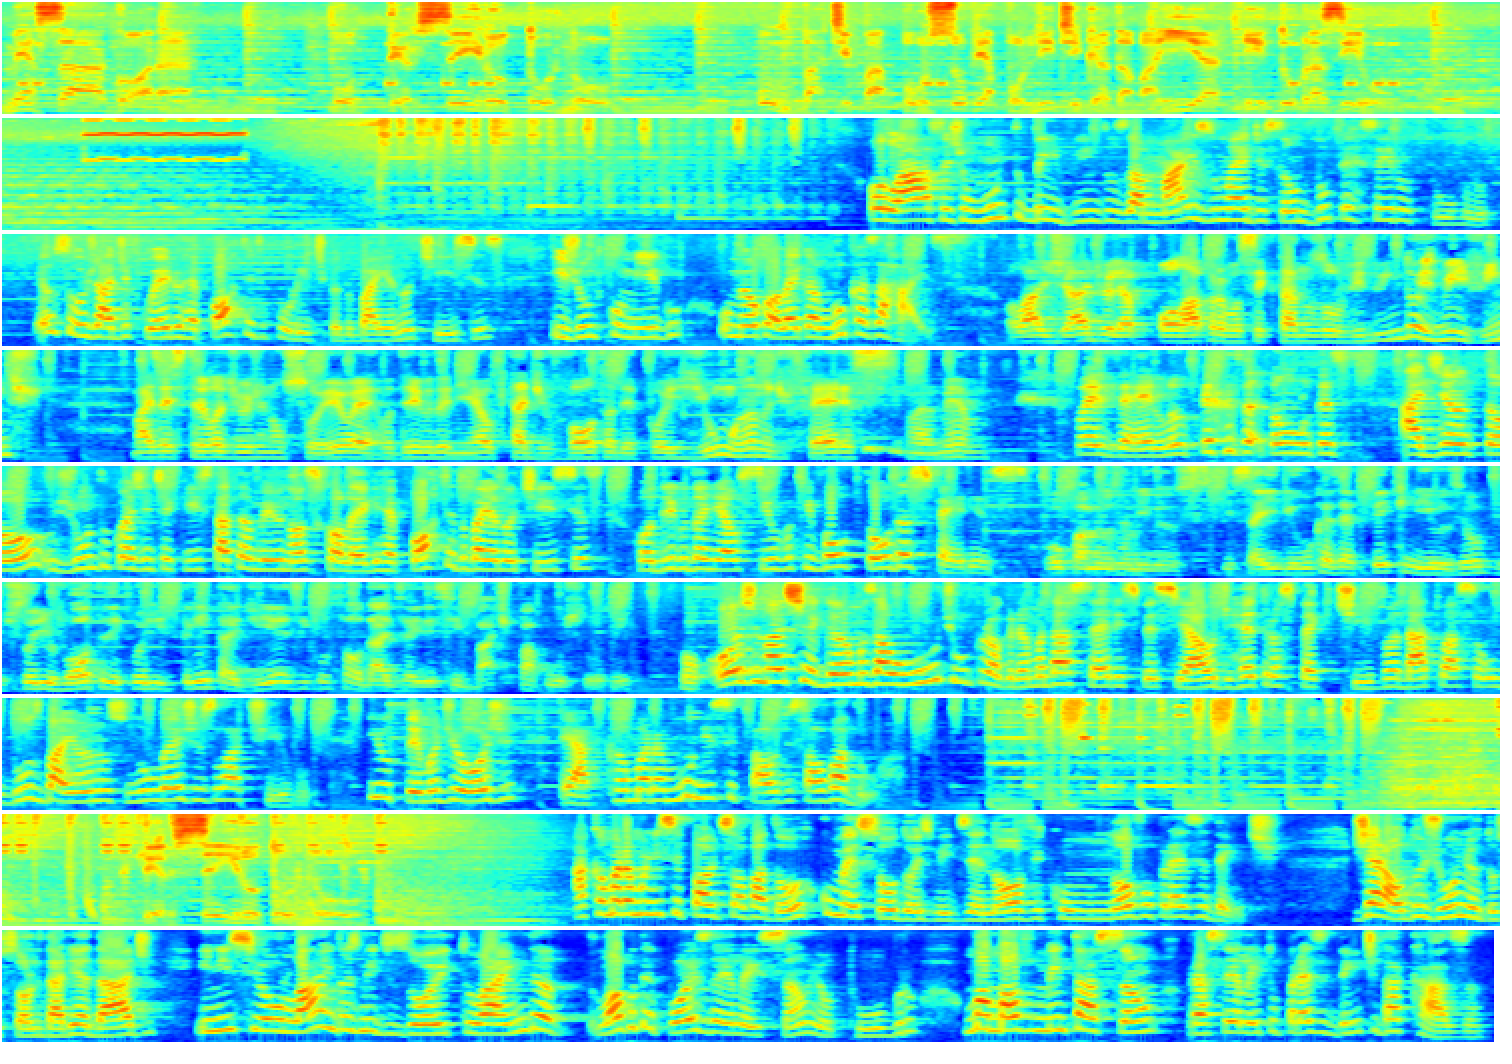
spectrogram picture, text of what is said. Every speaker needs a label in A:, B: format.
A: Começa agora o terceiro turno. Um bate-papo sobre a política da Bahia e do Brasil.
B: Olá, sejam muito bem-vindos a mais uma edição do terceiro turno. Eu sou Jade Coelho, repórter de política do Bahia Notícias, e junto comigo o meu colega Lucas Arraes.
C: Olá, Jade, olá para você que está nos ouvindo em 2020 mas a estrela de hoje não sou eu, é Rodrigo Daniel, que está de volta depois de um ano de férias, não é mesmo?
B: Pois é, Lucas, como o Lucas adiantou, junto com a gente aqui está também o nosso colega e repórter do Bahia Notícias, Rodrigo Daniel Silva, que voltou das férias.
D: Opa, meus amigos, isso aí de Lucas é fake news, viu? Estou de volta depois de 30 dias e com saudades aí desse bate-papo gostoso, hein?
B: Bom, hoje nós chegamos ao último programa da série especial de retrospectiva da atuação dos baianos no Legislativo. E o tema de hoje é a Câmara Municipal de Salvador.
A: Terceiro turno.
B: A Câmara Municipal de Salvador começou 2019 com um novo presidente. Geraldo Júnior, do Solidariedade, iniciou lá em 2018, ainda logo depois da eleição, em outubro, uma movimentação para ser eleito presidente da casa.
